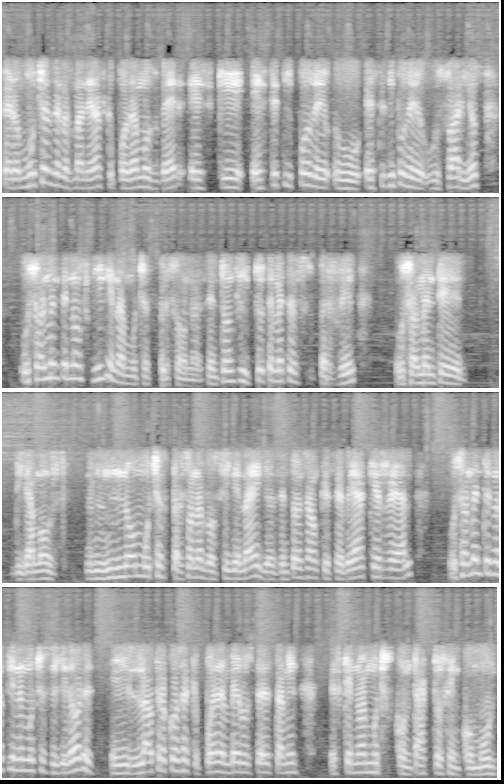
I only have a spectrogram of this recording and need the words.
Pero muchas de las maneras que podemos ver es que este tipo de uh, este tipo de usuarios usualmente no siguen a muchas personas. Entonces, si tú te metes a su perfil, usualmente digamos, no muchas personas lo siguen a ellos. Entonces, aunque se vea que es real, usualmente no tienen muchos seguidores. Y la otra cosa que pueden ver ustedes también es que no hay muchos contactos en común.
